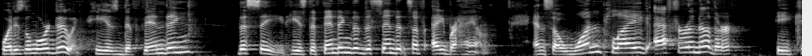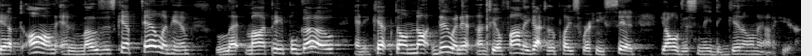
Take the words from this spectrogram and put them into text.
what is the Lord doing? He is defending the seed. He's defending the descendants of Abraham. And so, one plague after another, he kept on, and Moses kept telling him, Let my people go. And he kept on not doing it until finally he got to the place where he said, Y'all just need to get on out of here.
